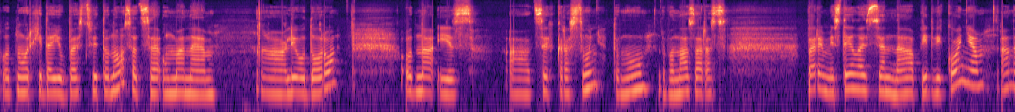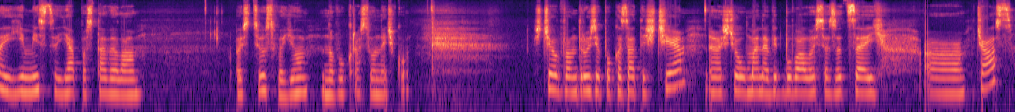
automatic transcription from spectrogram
одну орхідею без цвітоноса. Це у мене Ліодоро, одна із цих красунь, тому вона зараз перемістилася на підвіконня, а на її місце я поставила ось цю свою нову красунечку. Щоб вам, друзі, показати ще, що у мене відбувалося за цей час,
